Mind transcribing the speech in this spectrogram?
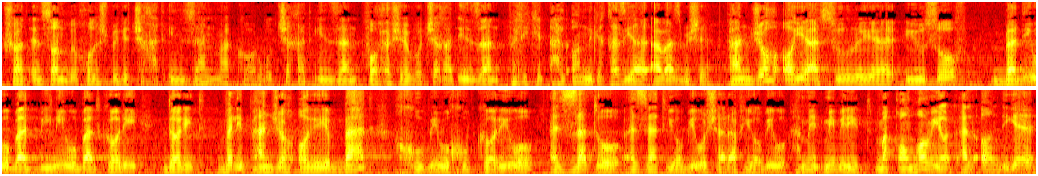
شاید انسان به خودش بگه چقدر این زن مکار بود چقدر این زن فاحشه بود چقدر این زن. ولی که الان دیگه قضیه عوض میشه. پنجاه آیه از سوره یوسف بدی و بدبینی و بدکاری دارید. ولی پنجاه آیه بعد خوبی و خوبکاری و عزت و عزتیابی و شرفیابی و همه می‌بینید. مقام ها میاد. الان دیگه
